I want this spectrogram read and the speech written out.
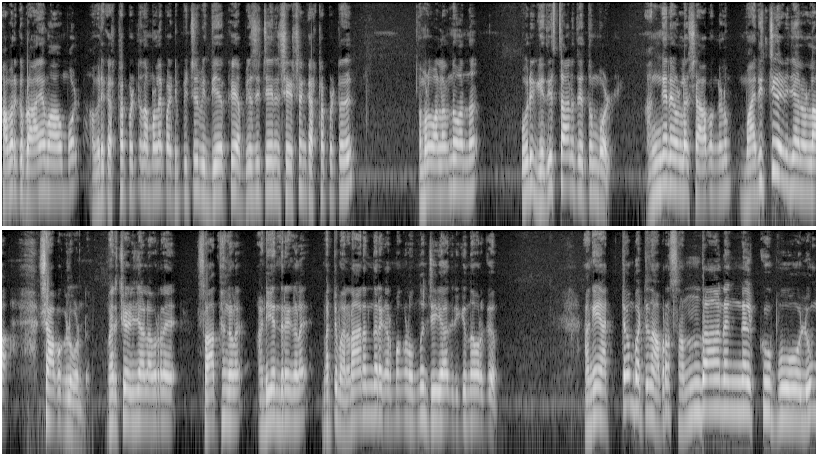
അവർക്ക് പ്രായമാവുമ്പോൾ അവർ കഷ്ടപ്പെട്ട് നമ്മളെ പഠിപ്പിച്ച് വിദ്യയൊക്കെ അഭ്യസിച്ചതിന് ശേഷം കഷ്ടപ്പെട്ട് നമ്മൾ വളർന്നു വന്ന് ഒരു ഗതിസ്ഥാനത്തെത്തുമ്പോൾ അങ്ങനെയുള്ള ശാപങ്ങളും മരിച്ചു കഴിഞ്ഞാലുള്ള ശാപങ്ങളുമുണ്ട്. മരിച്ചു കഴിഞ്ഞാൽ അവരുടെ ശ്രാദ്ധങ്ങൾ അടിയന്തരങ്ങൾ മറ്റ് മരണാനന്തര കർമ്മങ്ങളൊന്നും ചെയ്യാതിരിക്കുന്നവർക്ക് അങ്ങേ അറ്റം പറ്റുന്ന അവരുടെ സന്താനങ്ങൾക്ക് പോലും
